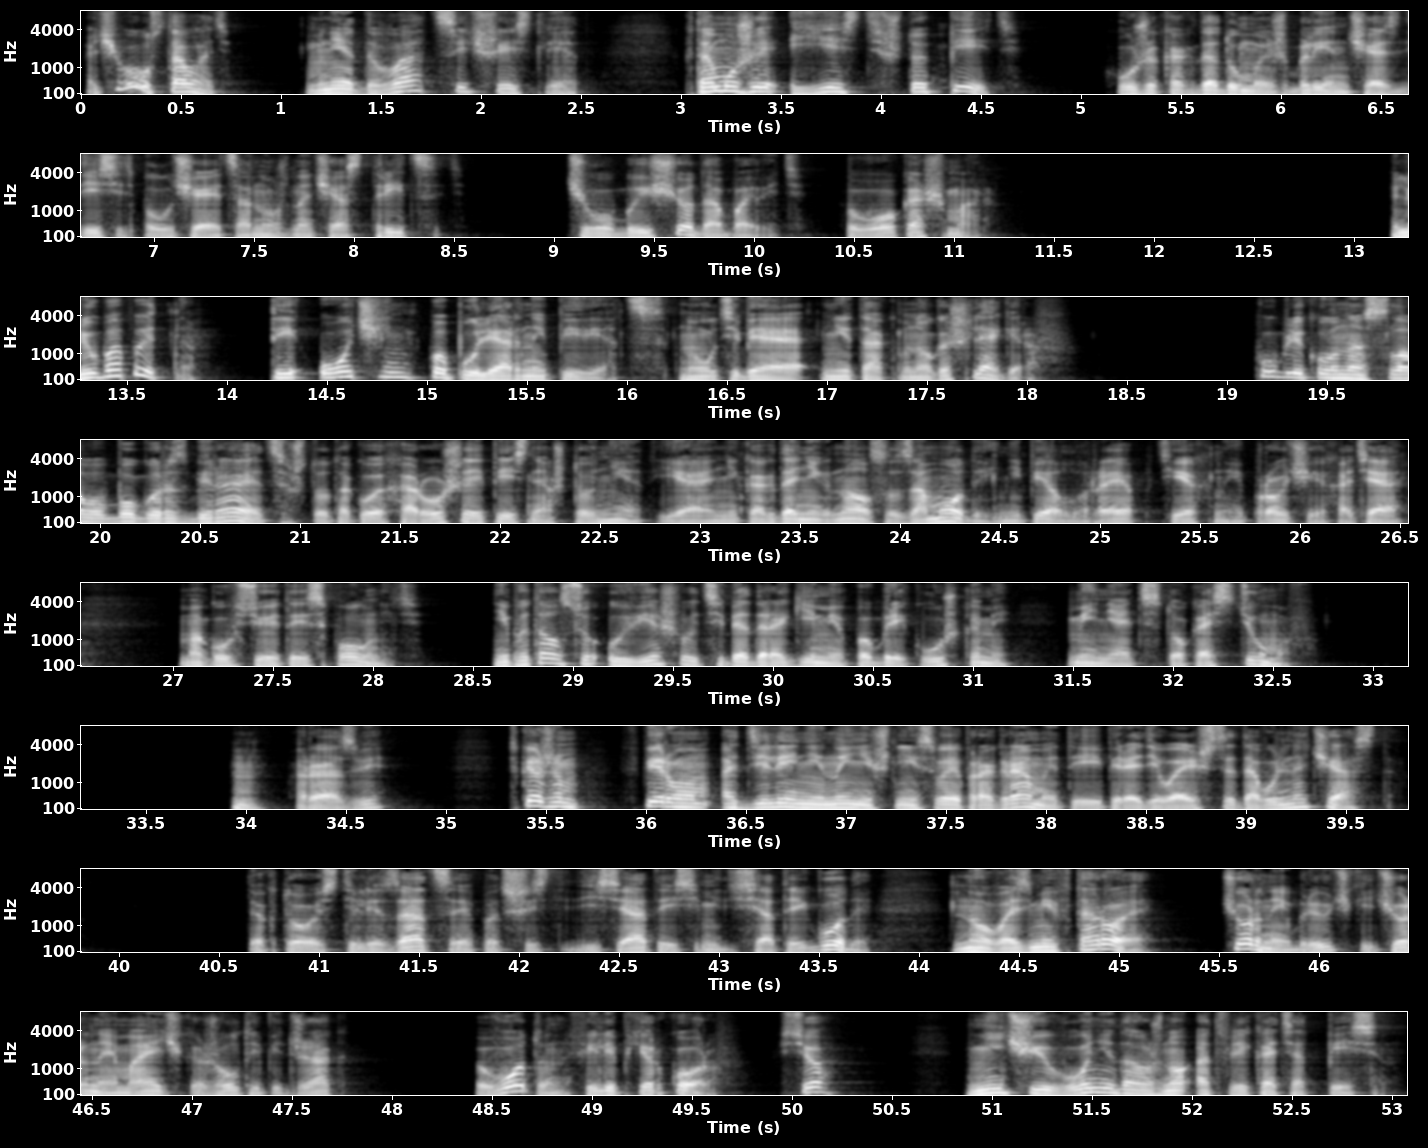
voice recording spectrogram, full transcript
А чего уставать? Мне 26 лет. К тому же есть что петь. Хуже, когда думаешь, блин, час десять получается, а нужно час тридцать. Чего бы еще добавить? Во кошмар. Любопытно. Ты очень популярный певец, но у тебя не так много шлягеров. Публика у нас, слава богу, разбирается, что такое хорошая песня, а что нет. Я никогда не гнался за модой, не пел рэп, техно и прочее, хотя могу все это исполнить. Не пытался увешивать себя дорогими побрякушками, менять сто костюмов. Хм, разве? Скажем, в первом отделении нынешней своей программы ты переодеваешься довольно часто. Так то стилизация под 60-е и 70-е годы. Но возьми второе. Черные брючки, черная маечка, желтый пиджак. Вот он, Филипп Киркоров. Все. Ничего не должно отвлекать от песен.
